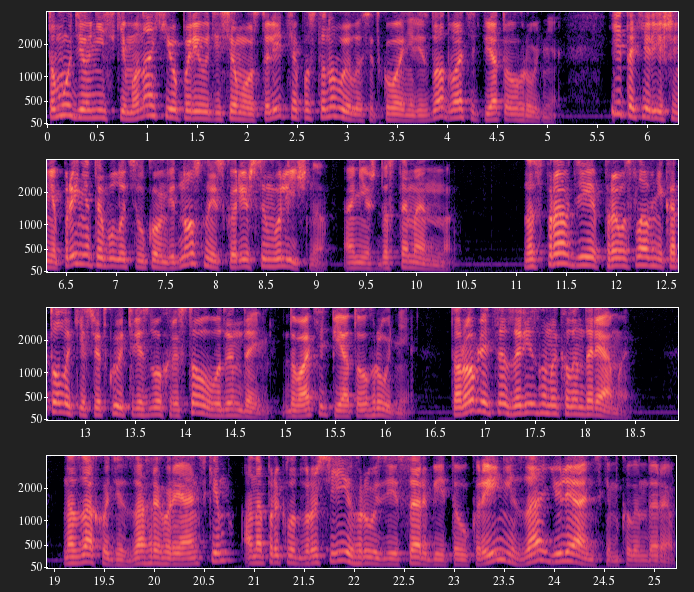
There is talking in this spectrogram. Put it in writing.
Тому діонізькі монахи у періоді 7 століття постановили святкування Різдва 25 грудня. І таке рішення прийняте було цілком відносно і скоріш символічно, аніж достеменно. Насправді, православні католики святкують Різдво Христове в один день, 25 грудня, та роблять це за різними календарями. На Заході за Григоріанським, а наприклад в Росії, Грузії, Сербії та Україні за Юліанським календарем.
